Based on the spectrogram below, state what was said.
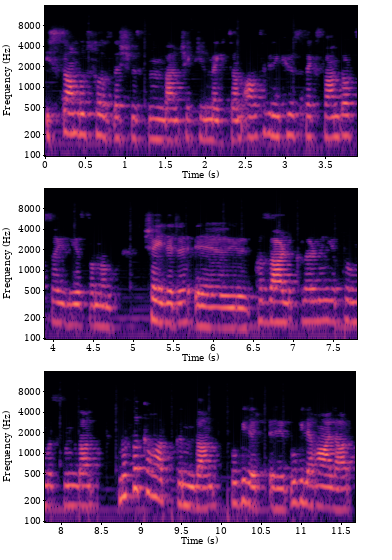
İstanbul Sözleşmesi'nden çekilmekten 6284 sayılı yasanın şeyleri e, pazarlıklarının yapılmasından nafaka hakkından bu bile e, bu bile hala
